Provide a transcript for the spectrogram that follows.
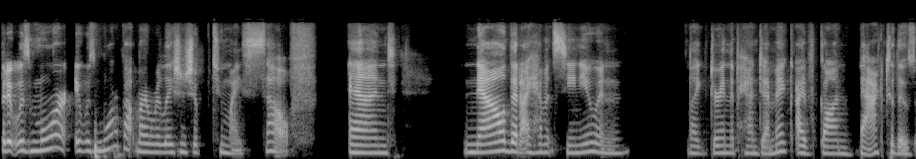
but it was more, it was more about my relationship to myself. And now that I haven't seen you in like during the pandemic, I've gone back to those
